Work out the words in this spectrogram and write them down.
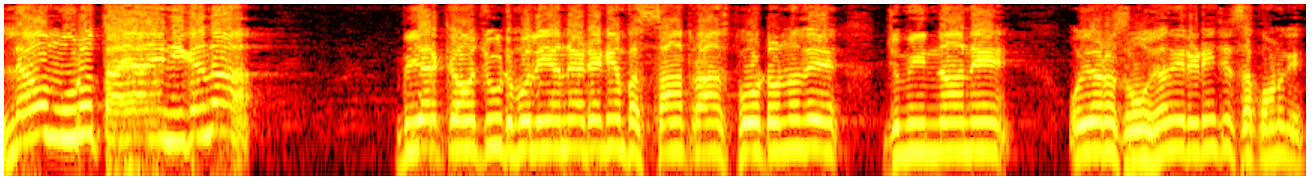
ਲਓ ਮੂਰੋ ਤਾਇਆ ਇਹ ਨਹੀਂ ਕਹਿੰਦਾ ਵੀ ਯਾਰ ਕਿਉਂ ਝੂਠ ਬੋਲੀ ਜਾਂਦੇ ਜਿਹੜੀਆਂ ਬੱਸਾਂ ਟਰਾਂਸਪੋਰਟ ਉਹਨਾਂ ਦੇ ਜ਼ਮੀਨਾਂ ਨੇ ਉਹ ਯਾਰ ਸਮੋਸਿਆਂ ਦੀ ਰੇੜੀਆਂ 'ਚ ਹਿੱਸਾ ਪਾਉਣਗੇ।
